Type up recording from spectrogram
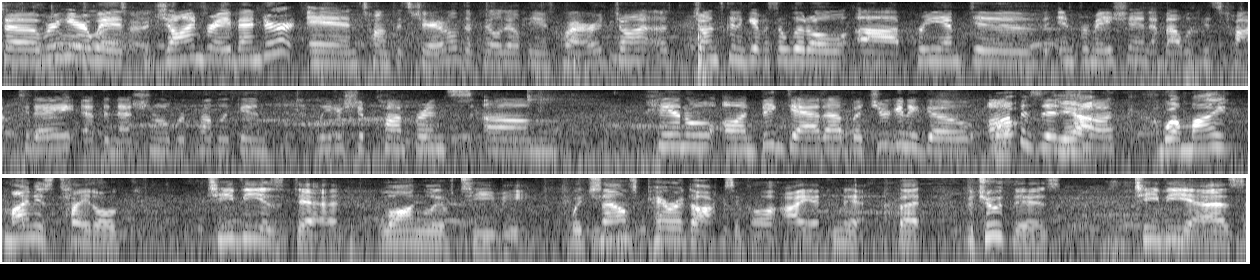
So we're here with John Brabender and Tom Fitzgerald, the Philadelphia Inquirer. John, uh, John's going to give us a little uh, preemptive information about what his talk today at the National Republican Leadership Conference um, panel on big data. But you're going to go opposite yeah. talk. Well, mine mine is titled "TV is Dead, Long Live TV," which sounds paradoxical, I admit, but the truth is, TV as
